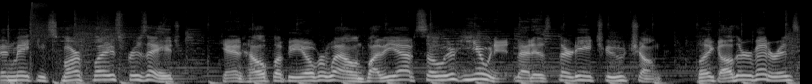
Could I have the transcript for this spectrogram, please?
and making smart plays for his age, can't help but be overwhelmed by the absolute unit that is 32 Chunk. Like other veterans,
